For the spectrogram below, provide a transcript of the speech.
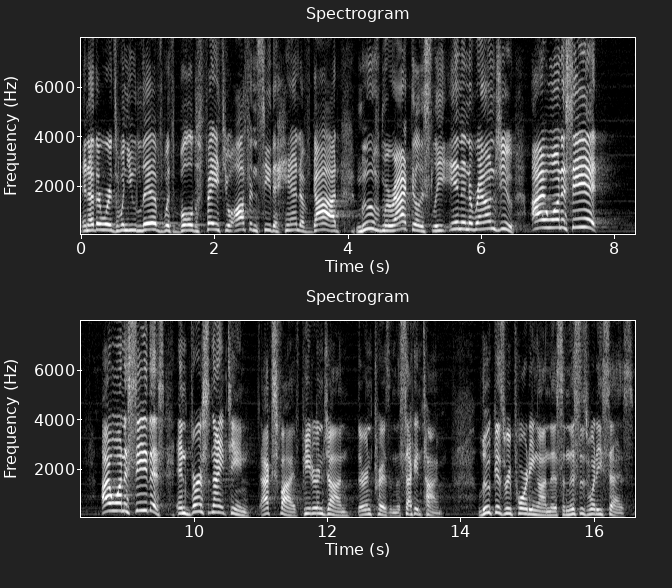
In other words, when you live with bold faith, you'll often see the hand of God move miraculously in and around you. I want to see it. I want to see this. In verse 19, Acts 5, Peter and John, they're in prison the second time. Luke is reporting on this, and this is what he says.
